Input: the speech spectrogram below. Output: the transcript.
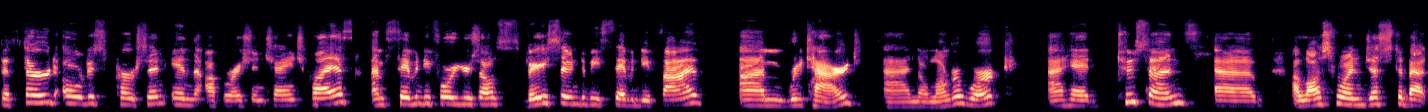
the third oldest person in the Operation Change class. I'm 74 years old, very soon to be 75. I'm retired. I no longer work. I had two sons. Uh, I lost one just about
